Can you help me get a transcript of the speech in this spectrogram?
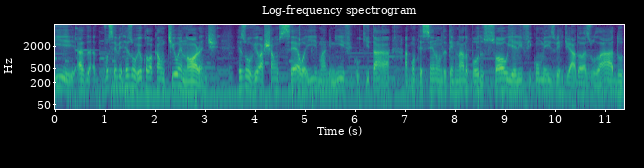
e a, a, você resolveu colocar um teal and orange resolveu achar um céu aí magnífico que está acontecendo um determinado pôr do sol e ele ficou meio esverdeado azulado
